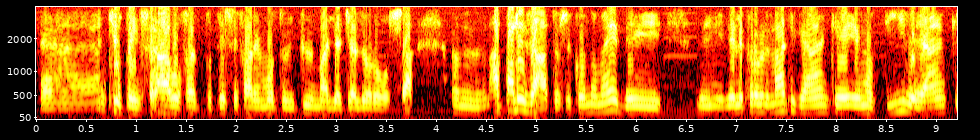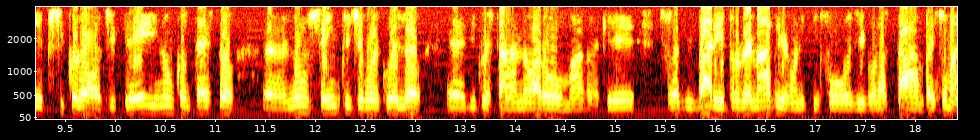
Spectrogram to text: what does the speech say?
eh, anch'io pensavo fa, potesse fare molto di più in maglia giallorossa, um, ha palesato secondo me dei, dei, delle problematiche anche emotive, anche psicologiche in un contesto eh, non semplice come quello eh, di quest'anno a Roma, perché ci sono state varie problematiche con i tifosi, con la stampa, insomma,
